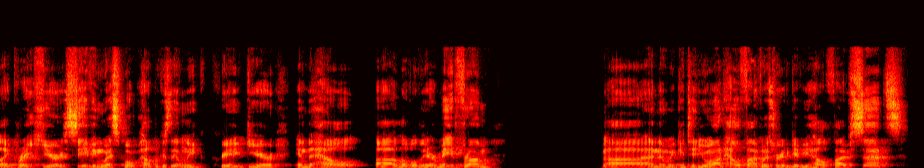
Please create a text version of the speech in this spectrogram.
like right here, saving wisp won't help because they only create gear in the hell uh, level they are made from. Uh, and then we continue on. Hell 5 wisp, we're going to give you hell 5 sets.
